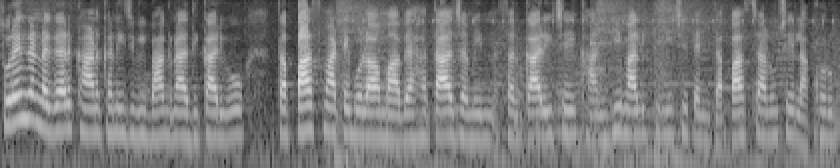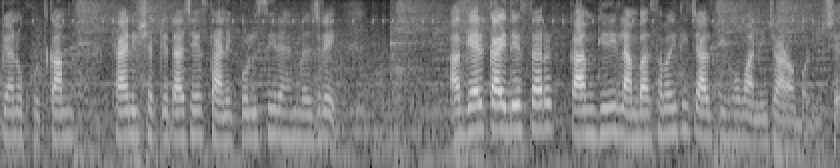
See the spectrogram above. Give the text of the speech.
સુરેન્દ્રનગર ખાણ ખનીજ વિભાગના અધિકારીઓ તપાસ માટે બોલાવવામાં આવ્યા હતા. જમીન સરકારી છે, ખાનગી માલિકીની છે, તેની તપાસ ચાલુ છે. લાખો રૂપિયાનું ખોદકામ થયાની શક્યતા છે. સ્થાનિક પોલીસની રહેમ નજરે આ ગેરકાયદેસર કામગીરી લાંબા સમયથી ચાલતી હોવાની જાણવા મળ્યું છે.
